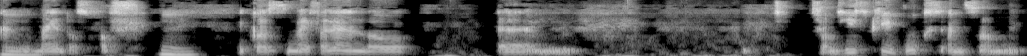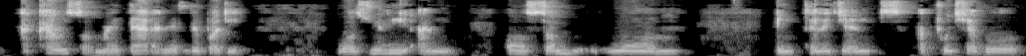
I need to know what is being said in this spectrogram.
and mm. remind us of. Mm. Because my father-in-law, um, from history books and from accounts of my dad and everybody, was really an awesome, warm, intelligent, approachable,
